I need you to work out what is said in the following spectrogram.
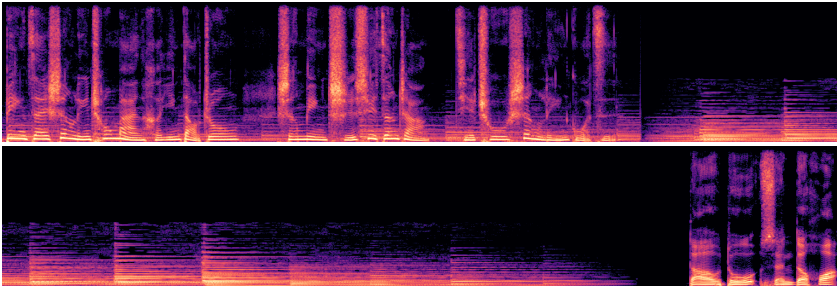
并在圣灵充满和引导中，生命持续增长，结出圣灵果子。导读神的话，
